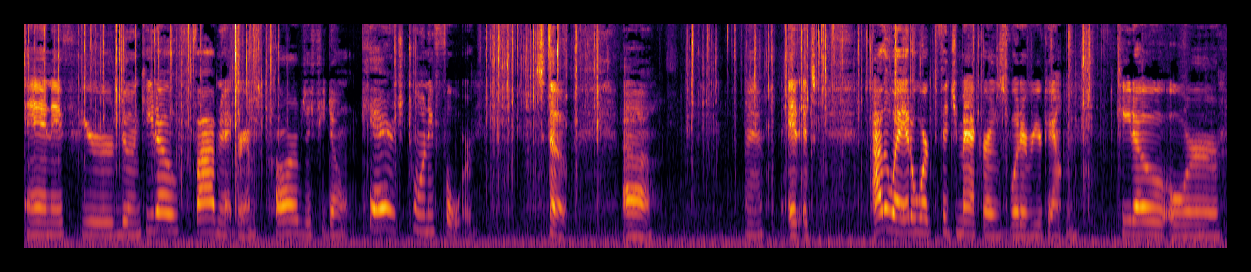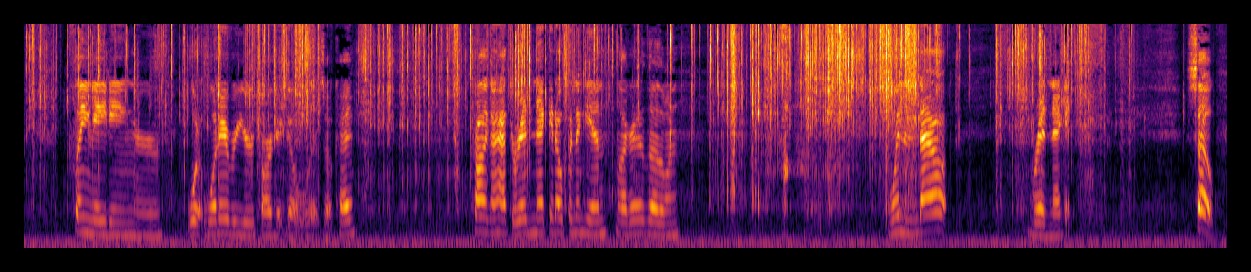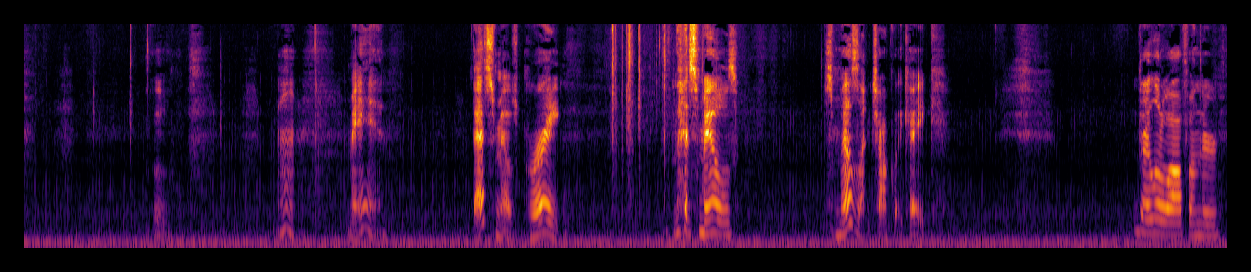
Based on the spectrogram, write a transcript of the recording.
and if you're doing keto, 5 net grams of carbs. If you don't care, it's 24. So, uh, yeah, it, it's either way, it'll work to fit your macros, whatever you're counting keto or clean eating or what, whatever your target goal is, okay? Probably gonna have to redneck it open again, like the other one. When in doubt, redneck it. So, ooh, mm, man, that smells great. That smells smells like chocolate cake. They're a little off on their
